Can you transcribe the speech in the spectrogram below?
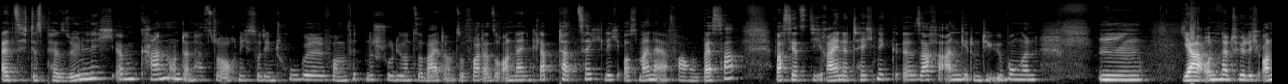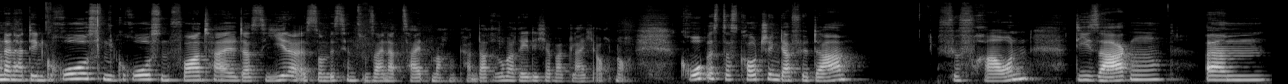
als ich das persönlich ähm, kann. Und dann hast du auch nicht so den Trubel vom Fitnessstudio und so weiter und so fort. Also online klappt tatsächlich aus meiner Erfahrung besser, was jetzt die reine Technik-Sache äh, angeht und die Übungen. Mm, ja, und natürlich online hat den großen, großen Vorteil, dass jeder es so ein bisschen zu seiner Zeit machen kann. Darüber rede ich aber gleich auch noch. Grob ist das Coaching dafür da, für Frauen, die sagen, ähm,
